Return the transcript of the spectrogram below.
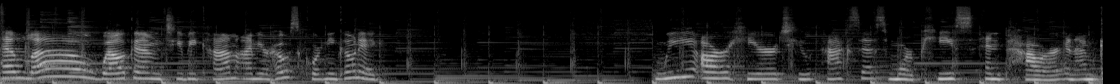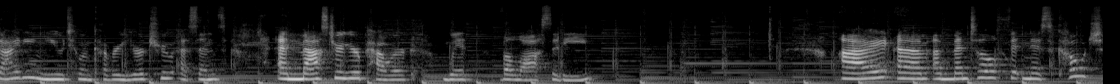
Hello, welcome to Become. I'm your host, Courtney Koenig. We are here to access more peace and power, and I'm guiding you to uncover your true essence and master your power with velocity. I am a mental fitness coach,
